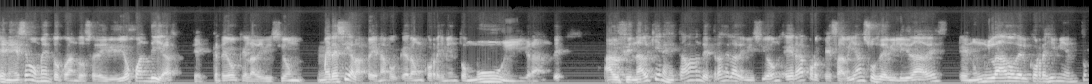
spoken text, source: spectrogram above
En ese momento, cuando se dividió Juan Díaz, que creo que la división merecía la pena porque era un corregimiento muy grande, al final quienes estaban detrás de la división era porque sabían sus debilidades en un lado del corregimiento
